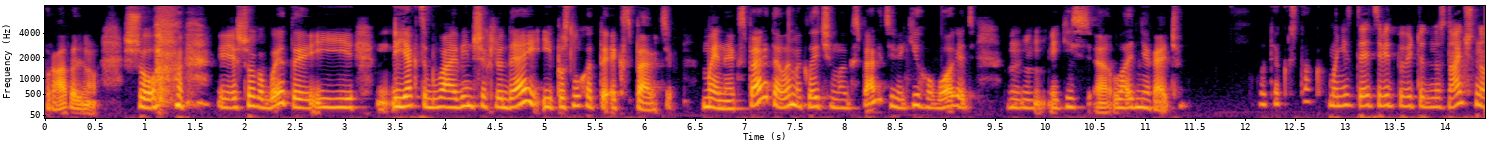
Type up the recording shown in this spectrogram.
правильно що і що робити, і, і як це буває в інших людей, і послухати експертів. Ми не експерти, але ми кличемо експертів, які говорять якісь е, ладні речі. От якось так. Мені здається, відповідь однозначно.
